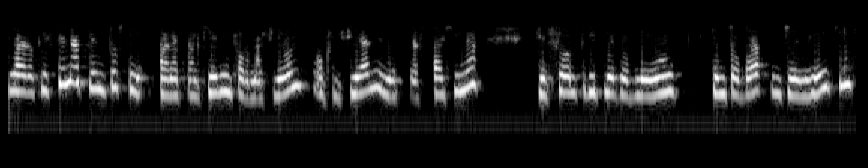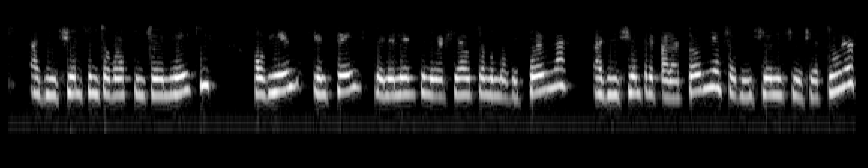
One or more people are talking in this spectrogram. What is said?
Claro, que estén atentos para cualquier información oficial en nuestras páginas, que son www.wap.mx, admisión.wap.mx, o bien el FEI de la Universidad Autónoma de Puebla, admisión preparatoria, admisión licenciaturas,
